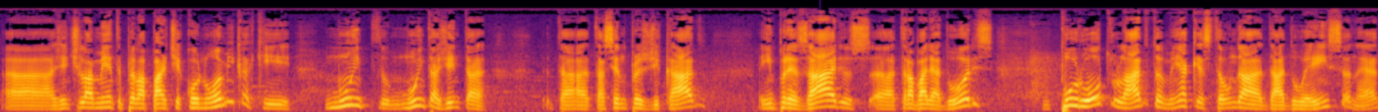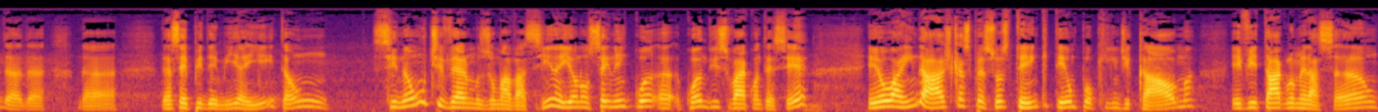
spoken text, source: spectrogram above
Uh, a gente lamenta pela parte econômica, que muito, muita gente está tá, tá sendo prejudicado, empresários, uh, trabalhadores. Por outro lado, também a questão da, da doença, né? Da, da, da, dessa epidemia aí. Então, se não tivermos uma vacina, e eu não sei nem ah, quando isso vai acontecer, eu ainda acho que as pessoas têm que ter um pouquinho de calma, evitar aglomeração,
